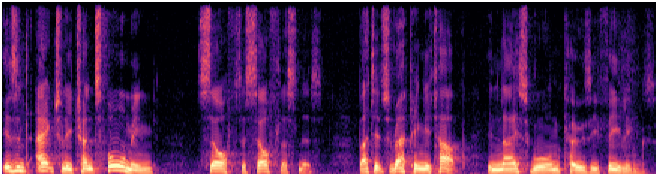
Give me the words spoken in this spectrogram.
isn't actually transforming self to selflessness, but it's wrapping it up in nice, warm, cozy feelings.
